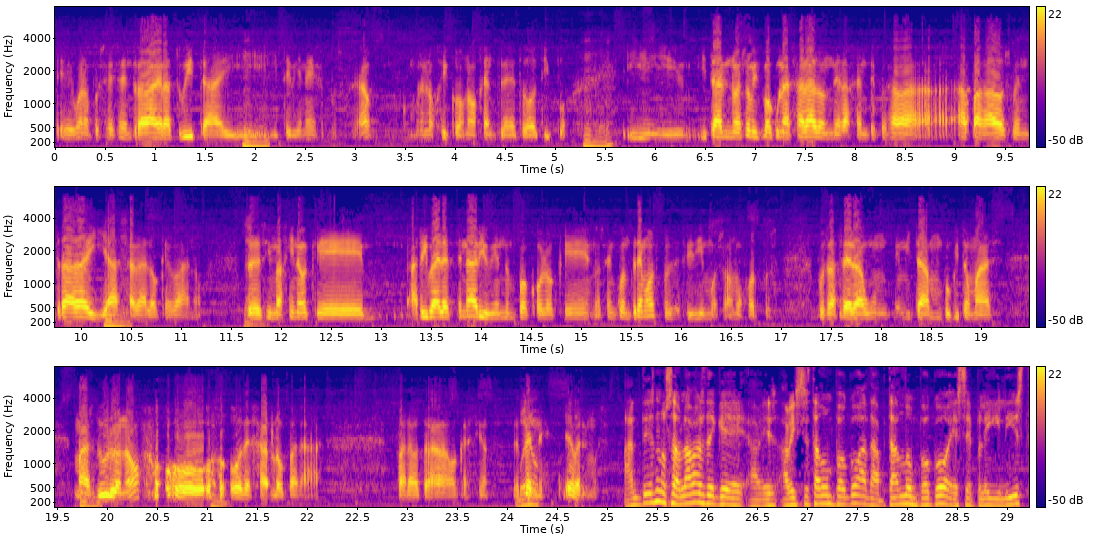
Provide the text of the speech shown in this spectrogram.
eh, bueno, pues es entrada gratuita y, te viene, pues, como es lógico, ¿no? Gente de todo tipo. y, tal, no es lo mismo que una sala donde la gente pues ha, pagado su entrada y ya sabe a lo que va, ¿no? Entonces imagino que arriba del escenario, viendo un poco lo que nos encontremos, pues decidimos a lo mejor pues, pues hacer algún temita un poquito más, más duro, ¿no? O, dejarlo para, para otra ocasión. Depende, ya veremos. Antes nos hablabas de que habéis estado un poco adaptando un poco ese playlist.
